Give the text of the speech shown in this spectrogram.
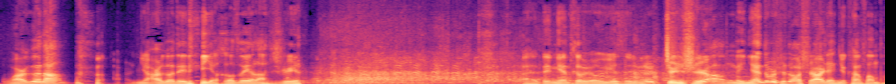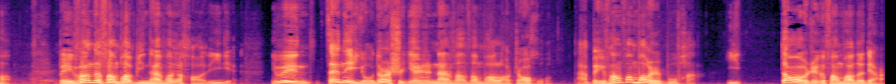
我二哥呢？你二哥那天也喝醉了，睡了。”哎，那年特别有意思，你说准时啊，每年都是到十二点就看放炮。北方的放炮比南方要好一点，因为在那有段时间是南方放炮老着火。啊，北方放炮是不怕，一到这个放炮的点儿，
